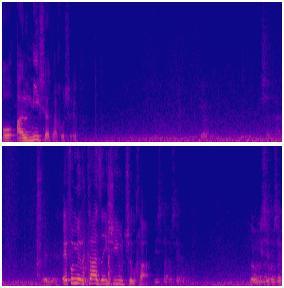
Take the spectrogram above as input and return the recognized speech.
או על מי שאתה חושב? איפה מרכז האישיות שלך? מי שאתה חושב. לא, מי שחושב.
